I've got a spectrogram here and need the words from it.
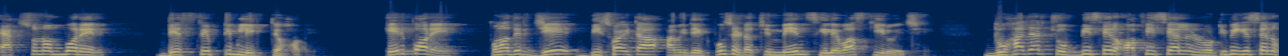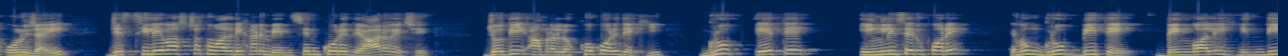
একশো নম্বরের ডেসক্রিপটিভ লিখতে হবে। এরপরে তোমাদের যে বিষয়টা আমি দেখব সেটা হচ্ছে মেন সিলেবাস কি রয়েছে। দু হাজার চব্বিশের অফিসিয়াল নোটিফিকেশন অনুযায়ী যে সিলেবাসটা তোমাদের এখানে মেনশন করে দেওয়া রয়েছে, যদি আমরা লক্ষ্য করে দেখি গ্রুপ এতে ইংলিশের উপরে এবং গ্রুপ বিতে বেঙ্গলি, হিন্দি,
